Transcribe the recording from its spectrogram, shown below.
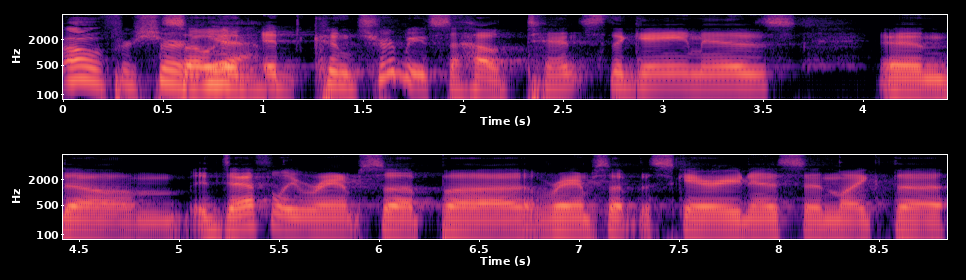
Oh, for sure. so yeah. it, it contributes to how tense the game is, and um, it definitely ramps up uh, ramps up the scariness and like the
